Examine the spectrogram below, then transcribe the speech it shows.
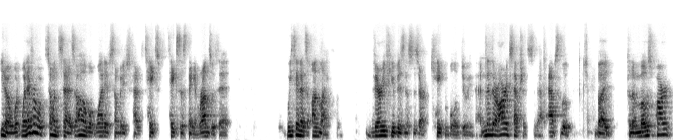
you know, whenever someone says, "Oh, but what if somebody just kind of takes takes this thing and runs with it?" We say that's unlikely. Very few businesses are capable of doing that, and then there are exceptions to that, absolutely. Sure. But for the most part,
